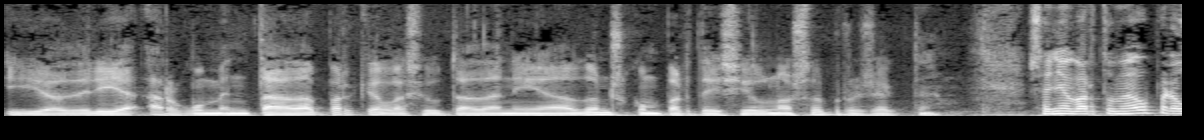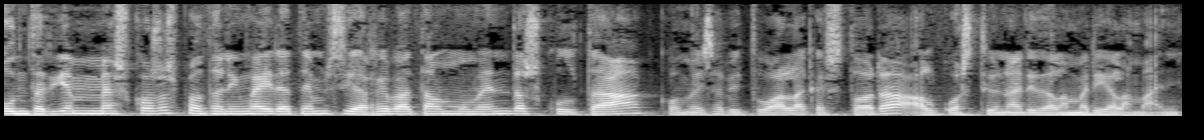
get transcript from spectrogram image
i jo diria argumentada perquè la ciutadania doncs, comparteixi el nostre projecte. Senyor Bartomeu, preguntaríem més coses però tenim gaire temps i ha arribat el moment d'escoltar, com és habitual a aquesta hora, el qüestionari de la Maria Alemany.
